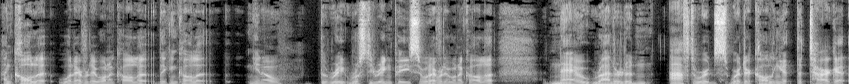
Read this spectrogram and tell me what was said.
and call it whatever they want to call it. They can call it, you know, the ring, rusty ring piece or whatever they want to call it now rather than afterwards where they're calling it the target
